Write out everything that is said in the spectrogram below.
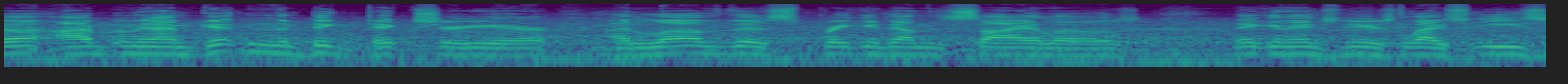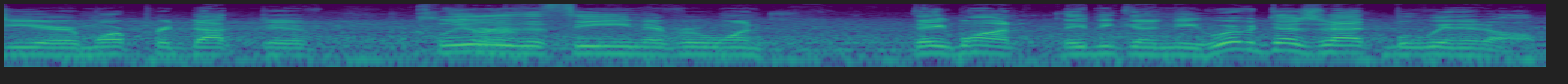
Uh, I mean, I'm getting the big picture here. I love this, breaking down the silos, making engineers' lives easier, more productive. Clearly Sure. the theme, everyone, they want, they're gonna need, whoever does that will win it all.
